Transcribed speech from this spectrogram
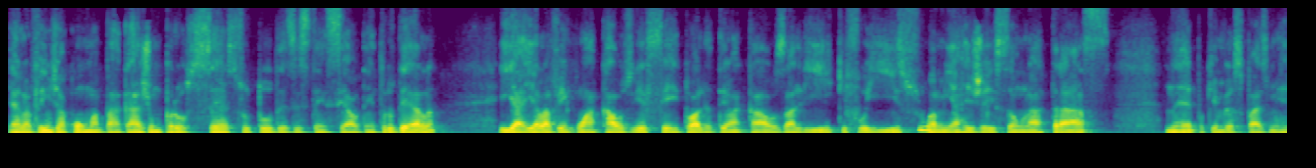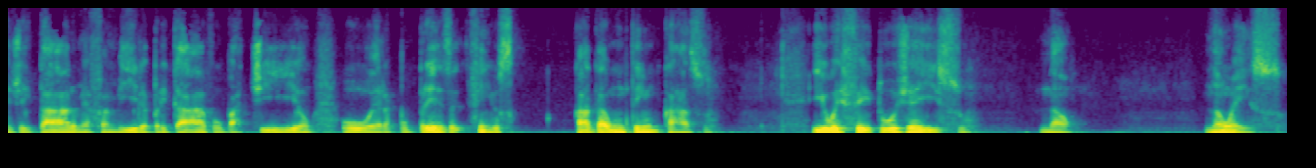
ela vem já com uma bagagem, um processo todo existencial dentro dela, e aí ela vem com a causa e efeito. Olha, eu tenho a causa ali, que foi isso, a minha rejeição lá atrás, né? Porque meus pais me rejeitaram, minha família brigava, ou batiam, ou era pobreza, enfim, os, cada um tem um caso. E o efeito hoje é isso. Não. Não é isso.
